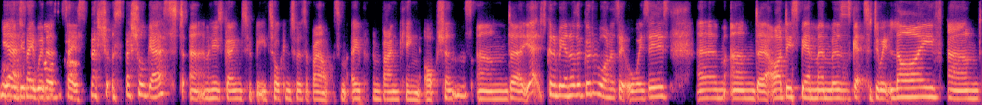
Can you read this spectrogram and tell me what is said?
yes, they with a say a special a special guest um, who's going to be talking to us about some open banking options, and uh, yeah, it's going to be another good one as it always is. Um, and uh, our DCBM members get to do it live and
